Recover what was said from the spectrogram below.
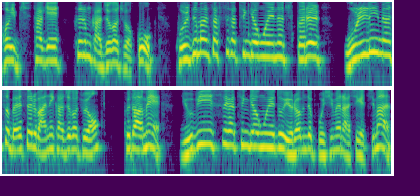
거의 비슷하게 흐름 가져가 주었고 골드만삭스 같은 경우에는 주가를 올리면서 매수를 많이 가져가 줘요. 그 다음에 UBS 같은 경우에도 여러분들 보시면 아시겠지만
